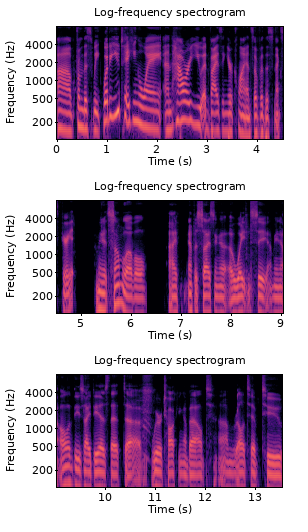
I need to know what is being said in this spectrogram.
uh, from this week? What are you taking away, and how are you advising your clients over this next period? I mean, at some level, I'm emphasizing a, a wait and see. I mean, all of these ideas that uh, we're talking about um, relative to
